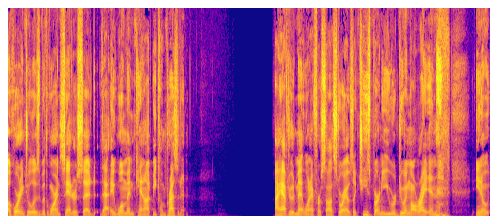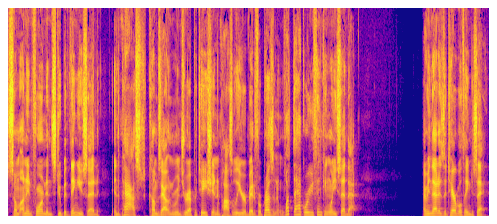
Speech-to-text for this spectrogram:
According to Elizabeth Warren, Sanders said that a woman cannot become president. I have to admit, when I first saw the story, I was like, geez, Bernie, you were doing all right. And then, you know, some uninformed and stupid thing you said in the past comes out and ruins your reputation and possibly your bid for president. What the heck were you thinking when you said that? I mean, that is a terrible thing to say.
